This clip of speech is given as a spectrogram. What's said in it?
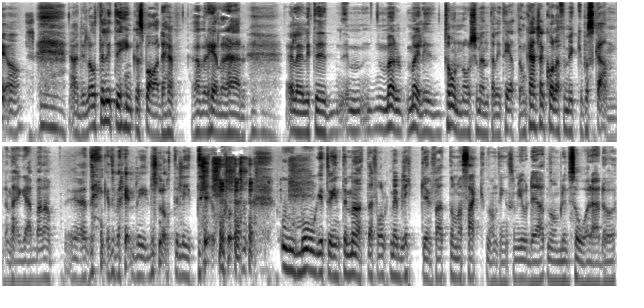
ja. ja, det låter lite hink och spade över hela det här. Eller lite mm, möjlig tonårsmentalitet. De kanske kollar för mycket på skam, de här grabbarna. Jag tänker att det låter lite omoget att inte möta folk med blicken för att de har sagt någonting som gjorde att någon blev sårad. Och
